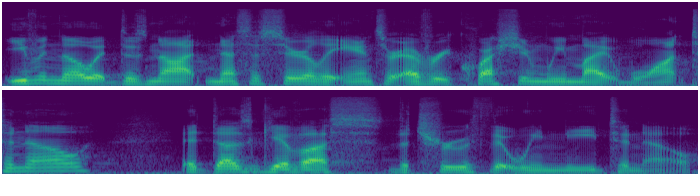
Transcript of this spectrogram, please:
even though it does not necessarily answer every question we might want to know, it does give mm-hmm. us the truth that we need to know.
